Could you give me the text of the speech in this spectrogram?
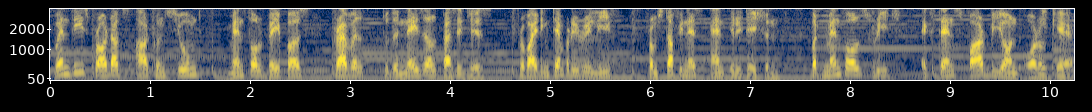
When these products are consumed, menthol vapors travel to the nasal passages, providing temporary relief from stuffiness and irritation. But menthol's reach extends far beyond oral care.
